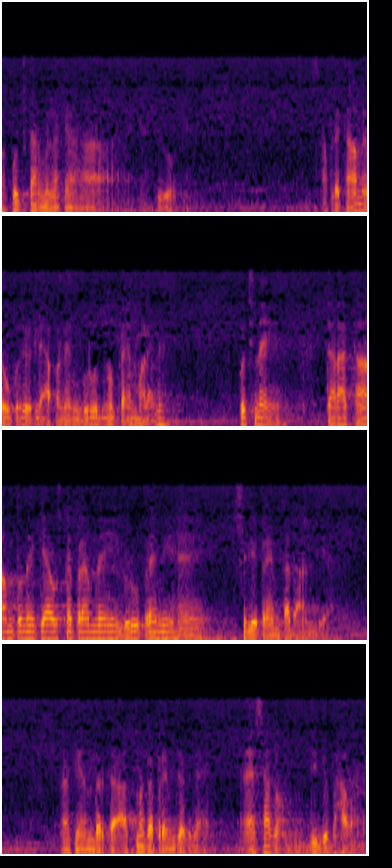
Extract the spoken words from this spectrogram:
અપુચકાર મેલા કે હા જુઓ આપણે કામ એવું કર્યું એટલે આપણને ગુરુનો પ્રેમ મળે ને कुछ नहीं तेरा काम तो नहीं किया उसका प्रेम नहीं गुरु प्रेमी है इसलिए प्रेम का दान दिया ताकि अंदर का आत्मा का प्रेम जग जाए ऐसा दिव्य भाव आना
